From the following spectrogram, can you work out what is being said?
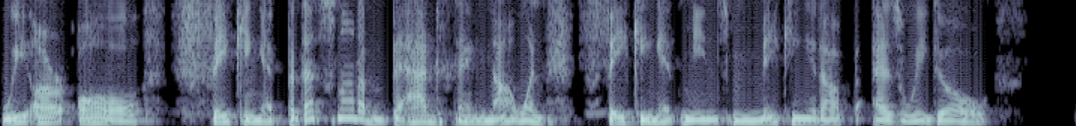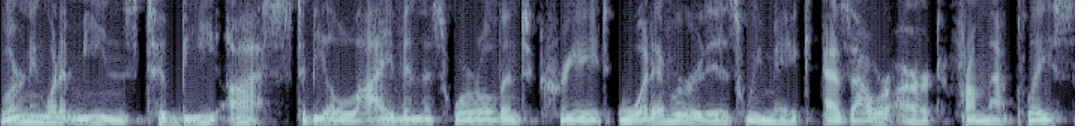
We are all faking it, but that's not a bad thing. Not when faking it means making it up as we go learning what it means to be us, to be alive in this world, and to create whatever it is we make as our art from that place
